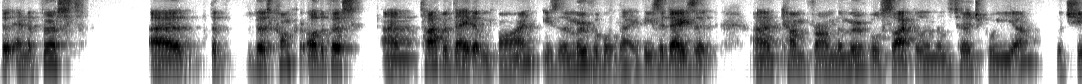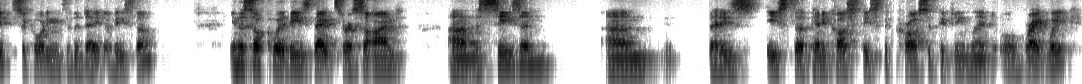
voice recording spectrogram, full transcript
the, and the first, uh, the first, or the first um, type of day that we find is the movable day. These are days that uh, come from the movable cycle in the liturgical year, which shifts according to the date of Easter. In the software, these dates are assigned uh, the season, um, that is Easter, Pentecost, Feast of the Cross, Epiphany, Lent, or Great Week,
